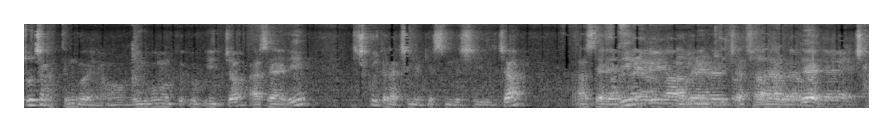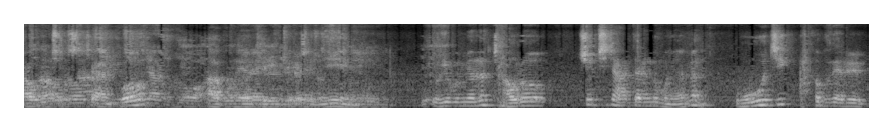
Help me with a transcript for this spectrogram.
쫓아갔던 거예요. 여기 보면 그, 여기 있죠? 아사엘이 19절 같이 읽겠습니다. 시작. 아사엘이 아브넬을 쫓아 전략하되 좌우로 치지 않고 아브넬의 길을 쫓으니 여기 보면은 좌우로 치우치지 않았다는 건 뭐냐면 오직 아브넬을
